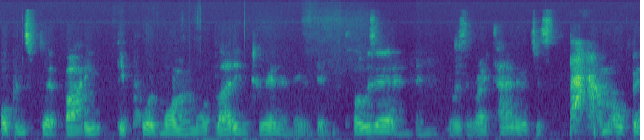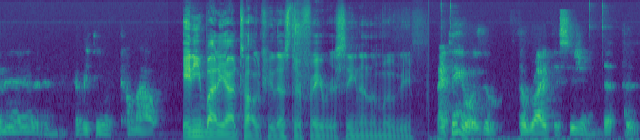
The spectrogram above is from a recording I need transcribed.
Open split body. They poured more and more blood into it, and they didn't close it, and then it was the right time. It would just bam, open it, and everything would come out. Anybody I talk to, that's their favorite scene in the movie. I think it was the, the right decision that the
